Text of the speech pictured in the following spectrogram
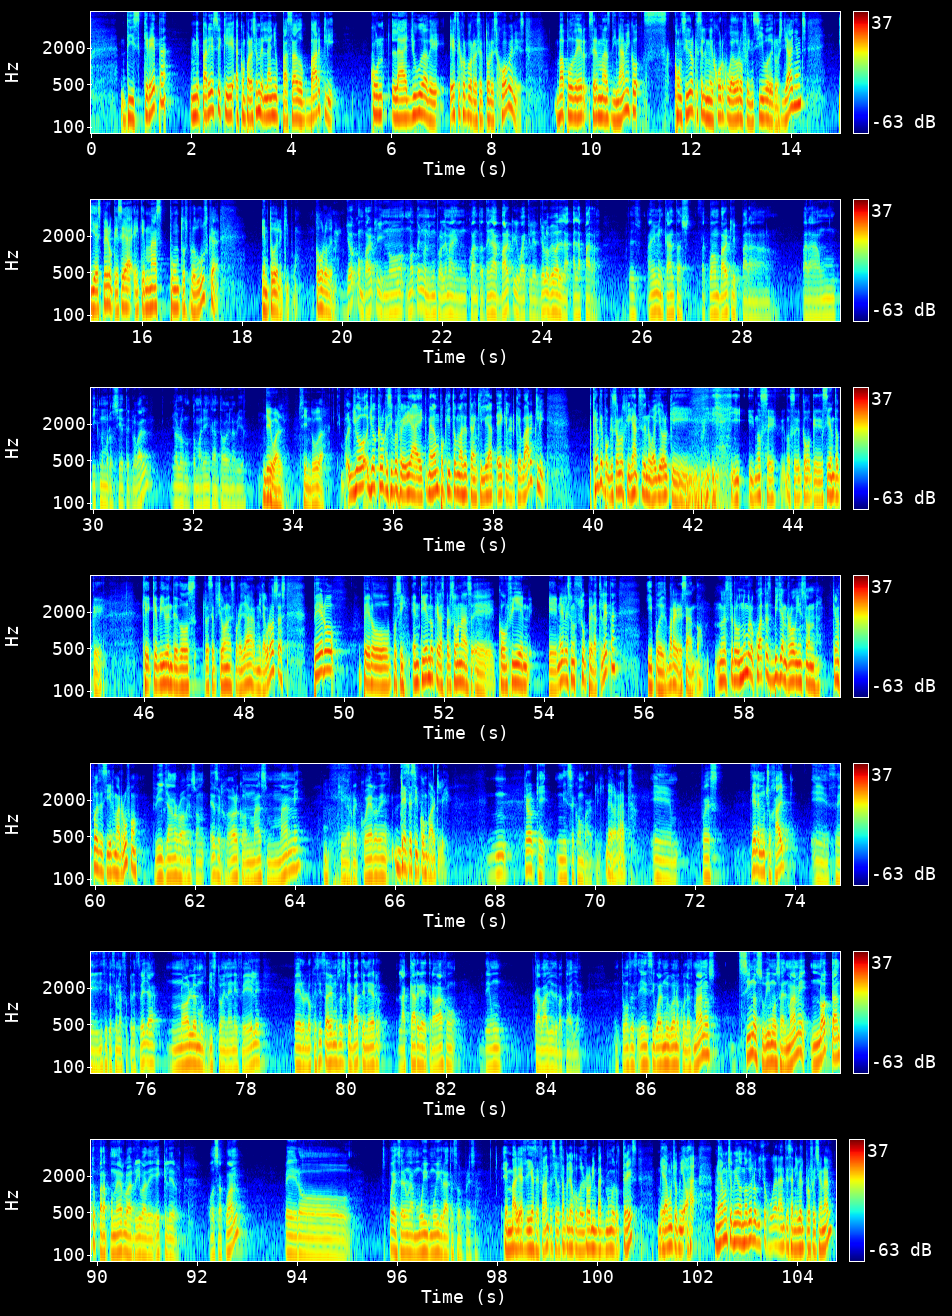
discreta. Me parece que a comparación del año pasado, Barkley, con la ayuda de este cuerpo de receptores jóvenes, va a poder ser más dinámico. Considero que es el mejor jugador ofensivo de los Giants y espero que sea el que más puntos produzca en todo el equipo. ¿Cómo lo ven? Yo con Barkley no, no tengo ningún problema en cuanto a tener a Barkley o Eckler. Yo lo veo a la, a la par. Entonces, a mí me encanta Saquon Barkley para, para un pick número 7 global. Yo lo tomaría encantado de la vida. Yo igual, sin duda. Yo, yo creo que sí preferiría a Eck- Me da un poquito más de tranquilidad Eckler que Barkley. Creo que porque son los gigantes de Nueva York y, y- y- y no sé, no sé, como que siento que, que, que viven de dos recepciones por allá milagrosas. Pero, pero pues sí, entiendo que las personas eh, confíen en él. Es un súper atleta y pues va regresando. Nuestro número cuatro es Villan Robinson. ¿Qué nos puedes decir, Marrufo? Bijan Robinson es el jugador con más mame que recuerde. Desde sí con Barkley. Mm, Creo que ni sé con Barkley. De verdad. Eh, pues tiene mucho hype. eh, se dice que es una superestrella. No lo hemos visto en la NFL. Pero lo que sí sabemos es que va a tener la carga de trabajo de un caballo de batalla. Entonces es igual muy bueno con las manos. Si nos subimos al mame, no tanto para ponerlo arriba de Eckler o Saquon, pero puede ser una muy, muy grata sorpresa. En varias ligas de fantasy lo están poniendo como el running back número 3. Me da mucho miedo. Me da mucho miedo no haberlo visto jugar antes a nivel profesional.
